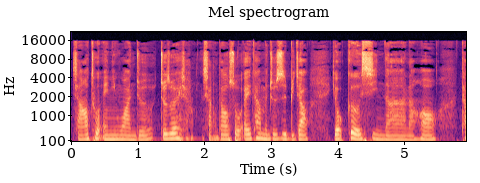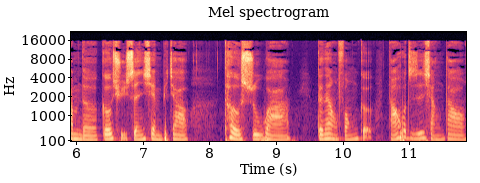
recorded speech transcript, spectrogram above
想要 to anyone，就就是会想想到说，诶，他们就是比较有个性啊，然后他们的歌曲声线比较。特殊啊的那种风格，然后或者是想到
